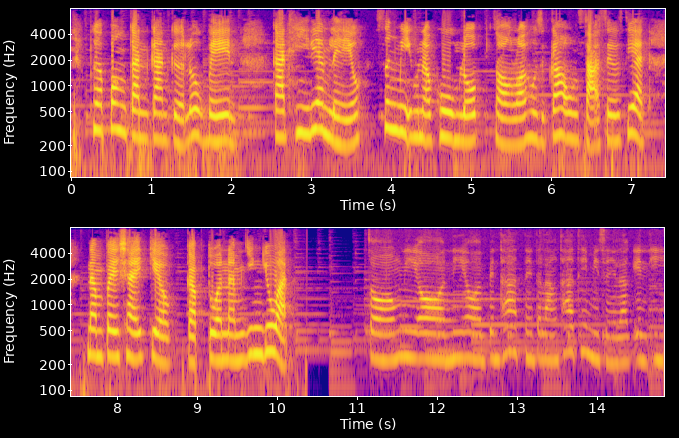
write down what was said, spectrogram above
ำเพื่อป้องกันการเกิดโรคเบน ก๊าซฮีเลียมเหลว ซึ่งมีอุณหภูมิลบ 269 องศาเซลเซียสนำไปใช้เกี่ยวกับตัวนำยิ่งยวด 2. นีออน นีออนเป็นธาตุในตารางธาตุที่มีสัญลักษณ์ Ne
